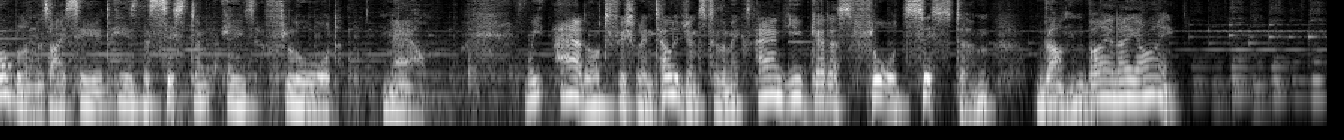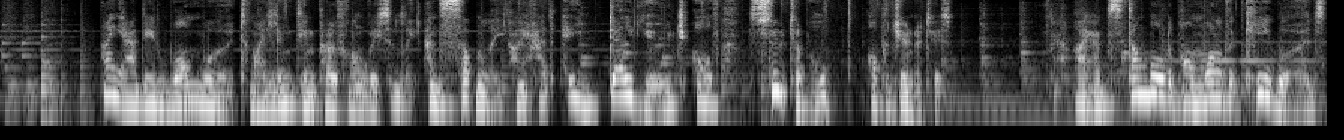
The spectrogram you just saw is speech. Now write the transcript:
Problem, as I see it, is the system is flawed now. We add artificial intelligence to the mix, and you get a flawed system run by an AI. I added one word to my LinkedIn profile recently, and suddenly I had a deluge of suitable opportunities. I had stumbled upon one of the keywords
